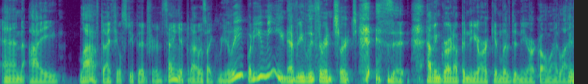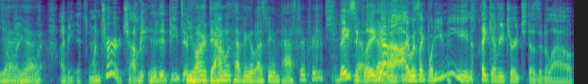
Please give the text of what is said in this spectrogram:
And I laughed. I feel stupid for saying it, but I was like, really? What do you mean? Every Lutheran church is it? Having grown up in New York and lived in New York all my life, Yeah, I'm like, yeah. "Well, I mean, it's one church. How could it be different? You aren't down with having a lesbian pastor preach? Basically, Yeah, yeah, yeah. I was like, what do you mean? Like every church doesn't allow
